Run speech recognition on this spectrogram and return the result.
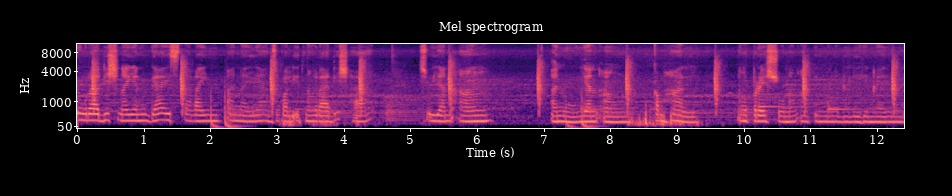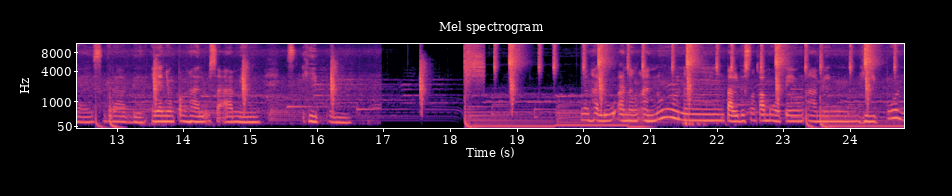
Yung radish na yan, guys, 30 na yan. So, kaliit ng radish, ha? So, yan ang ano, yan ang kamahal ng presyo ng ating mga bilihin ngayon, guys. Grabe. Ayan yung panghalo sa aming hipon. Yung haluan ng ano, ng talbos ng kamote yung aming hipon.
